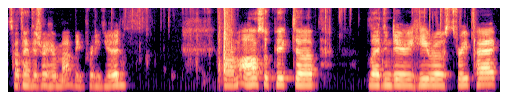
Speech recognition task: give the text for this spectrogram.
So I think this right here might be pretty good. Um, I also picked up Legendary Heroes 3-pack,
